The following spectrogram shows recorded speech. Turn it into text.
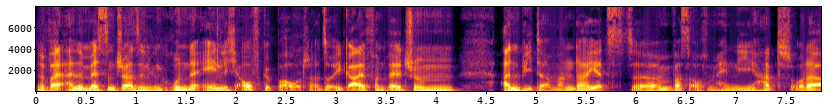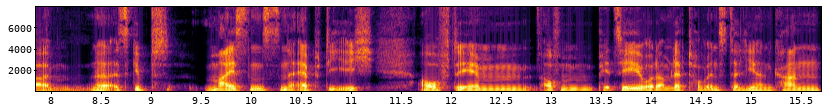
ne, weil alle Messenger sind im Grunde ähnlich aufgebaut. Also egal von welchem Anbieter man da jetzt äh, was auf dem Handy hat oder ne, es gibt meistens eine App, die ich auf dem, auf dem PC oder am Laptop installieren kann.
